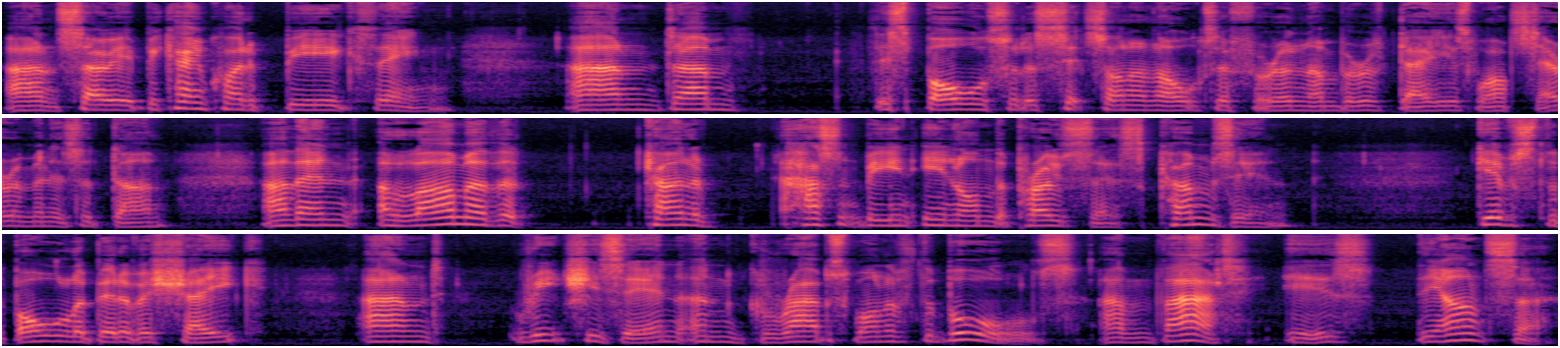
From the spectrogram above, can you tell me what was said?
And so it became quite a big thing. And um, this bowl sort of sits on an altar for a number of days while ceremonies are done. And then a lama that kind of hasn't been in on the process comes in, gives the bowl a bit of a shake, and reaches in and grabs one of the balls, and that is the answer.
